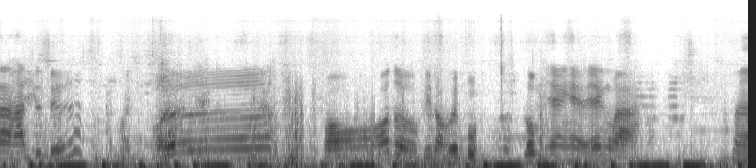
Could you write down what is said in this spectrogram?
น่ะหัดจะซื้อเออปอเถอะพี่น้องเอ้ยปุ๊ล่มแห้งแห้งแห้งว่าอ่า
